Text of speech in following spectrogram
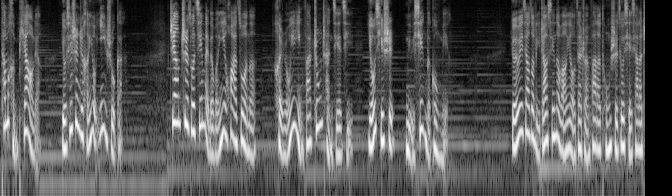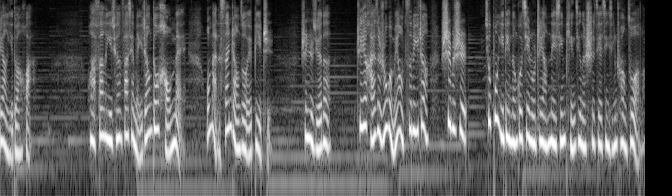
它们很漂亮，有些甚至很有艺术感。这样制作精美的文艺画作呢，很容易引发中产阶级，尤其是女性的共鸣。有一位叫做李兆新的网友在转发的同时，就写下了这样一段话：“哇，翻了一圈，发现每一张都好美，我买了三张作为壁纸。”甚至觉得，这些孩子如果没有自闭症，是不是就不一定能够进入这样内心平静的世界进行创作了？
